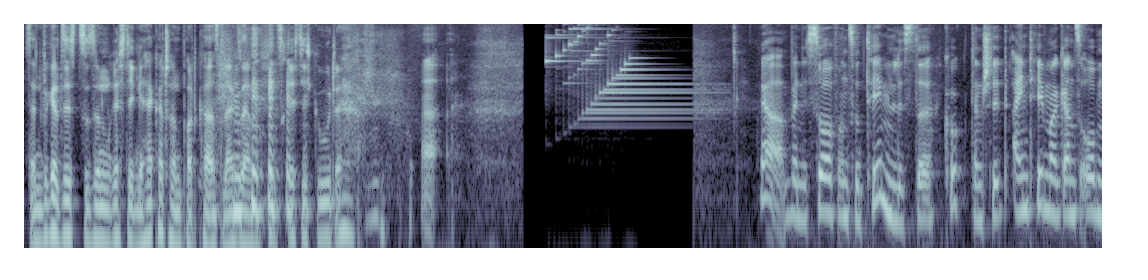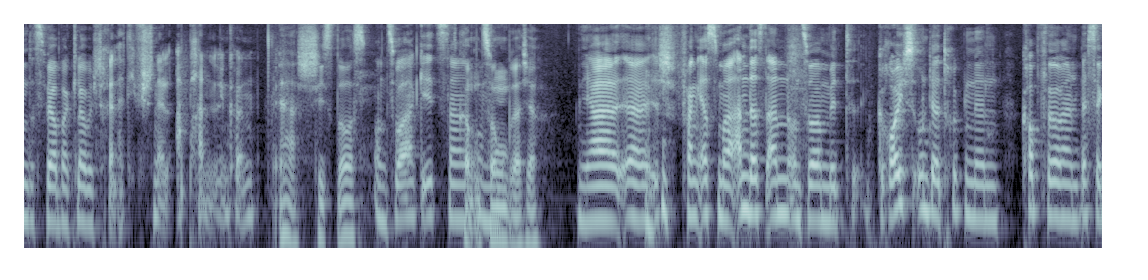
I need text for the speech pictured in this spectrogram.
Es entwickelt sich zu so einem richtigen Hackathon-Podcast langsam. Ich finde es richtig gut. Ja, wenn ich so auf unsere Themenliste gucke, dann steht ein Thema ganz oben, das wir aber, glaube ich, relativ schnell abhandeln können. Ja, schießt los. Und zwar geht es da Kommt ein um... Zungenbrecher. Ja, äh, ich fange erstmal anders an, und zwar mit geräuschsunterdrückenden Kopfhörern, besser,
